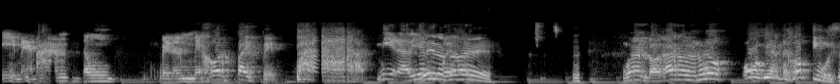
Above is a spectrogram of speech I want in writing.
y me manda un, pero el mejor pipe. ¡Pah! Mira, bien, Mira otra vez. Bueno, lo agarro de nuevo. ¡Oh, mierda, es Optimus!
